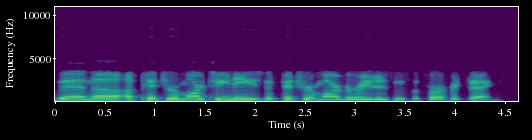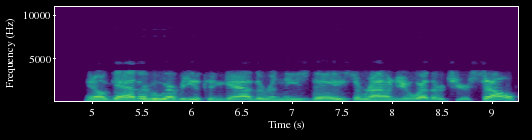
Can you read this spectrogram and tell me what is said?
then uh, a pitcher of martinis, the pitcher of margaritas is the perfect thing. You know, gather whoever you can gather in these days around you, whether it's yourself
